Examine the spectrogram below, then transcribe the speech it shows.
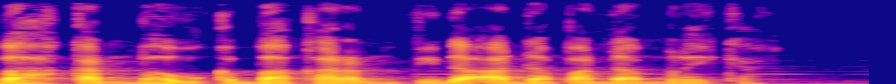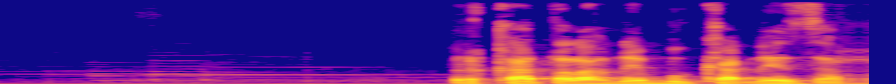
bahkan bau kebakaran tidak ada pada mereka. Berkatalah Nebukadnezar,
